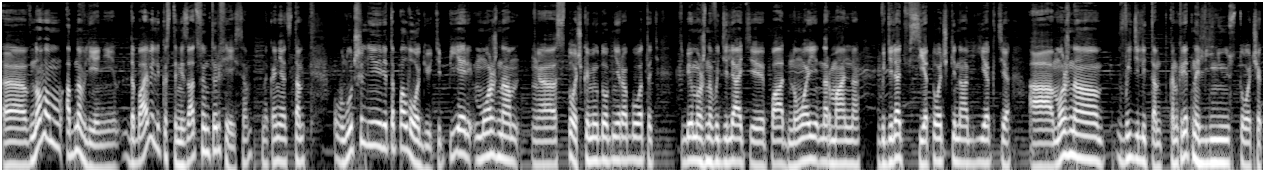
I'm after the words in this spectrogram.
э, в новом обновлении добавили кастомизацию интерфейса, наконец-то. Улучшили ретопологию. Теперь можно э, с точками удобнее работать. Тебе можно выделять э, по одной нормально, выделять все точки на объекте, а можно выделить там конкретно линию из точек.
